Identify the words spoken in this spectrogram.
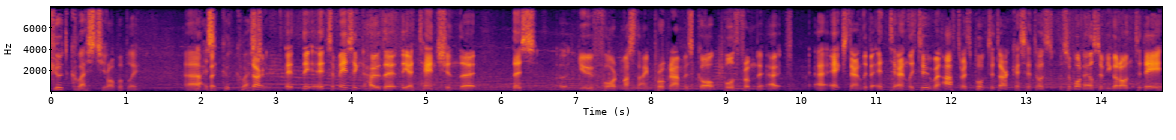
good question. Probably. Uh, that is a good question. it, the, it's amazing how the, the attention that this uh, new Ford Mustang program has got, both from the uh, uh, externally but internally too. When after I spoke to Dirk, I said, oh, "So what else have you got on today?"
